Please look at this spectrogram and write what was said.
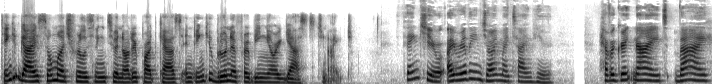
Thank you guys so much for listening to another podcast and thank you Bruna for being our guest tonight. Thank you. I really enjoyed my time here. Have a great night. Bye.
